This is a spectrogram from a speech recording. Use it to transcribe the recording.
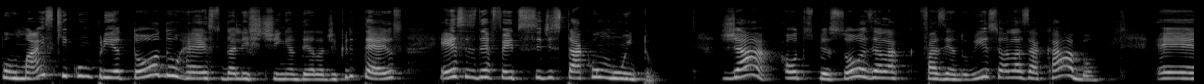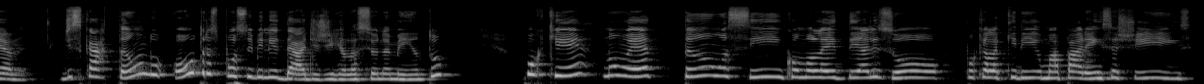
por mais que cumpria todo o resto da listinha dela de critérios, esses defeitos se destacam muito. Já outras pessoas, ela fazendo isso, elas acabam é, descartando outras possibilidades de relacionamento, porque não é tão assim como ela idealizou, porque ela queria uma aparência X,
